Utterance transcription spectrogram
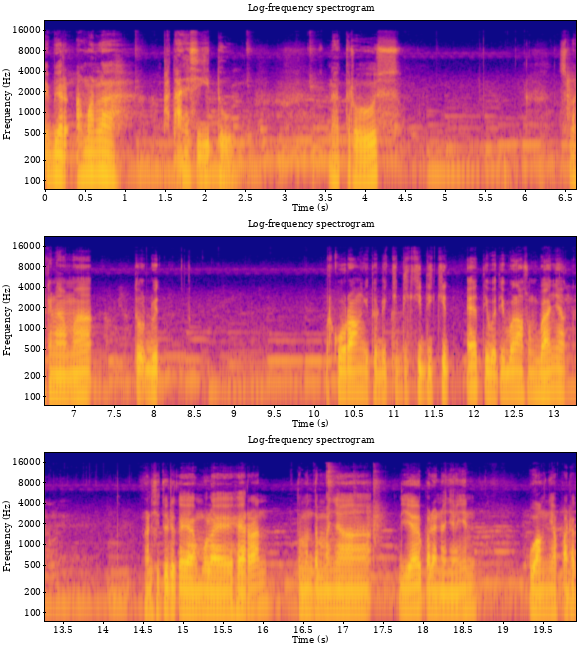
eh biar aman lah. Katanya sih gitu. Nah terus semakin lama tuh duit berkurang gitu dikit dikit dikit eh tiba-tiba langsung banyak. Nah di situ dia kayak mulai heran teman-temannya dia pada nanyain uangnya pada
